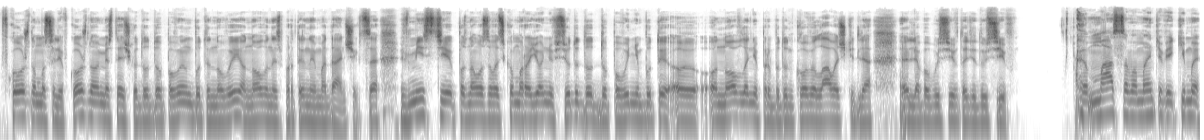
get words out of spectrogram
в кожному селі, в кожному містечку до, до повинен бути новий оновлений спортивний майданчик. Це в місті по Новозаводському районі всюди до, до повинні бути е, оновлені прибудинкові лавочки для, для бабусів та дідусів. Е, Маса моментів, які ми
